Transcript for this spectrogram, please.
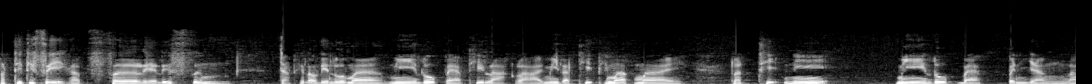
ลัทธิที่ 4 ครับเซเรียลิซึม จากที่เราเรียนรู้มามีรูปแบบที่หลากหลาย มีลัทธิที่มากมาย ลัทธินี้มีรูปแบบเป็นอย่างไร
